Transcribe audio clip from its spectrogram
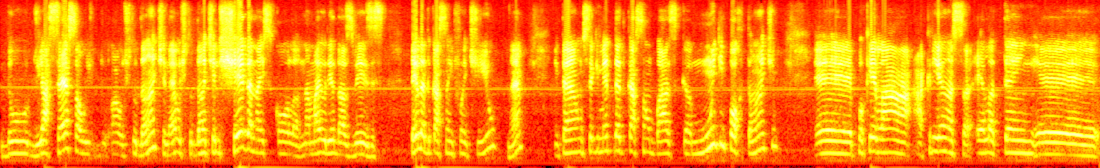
do, de acesso ao, ao estudante, né? O estudante ele chega na escola, na maioria das vezes, pela educação infantil, né? Então é um segmento da educação básica muito importante, é, porque lá a criança ela tem é,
